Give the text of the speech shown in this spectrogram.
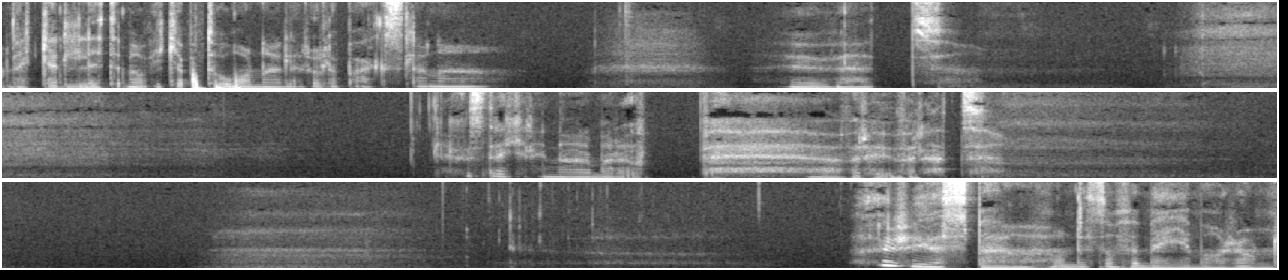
väcka dig lite med att vicka på tårna eller rulla på axlarna. Huvudet. Kanske sträcker dina armar upp över huvudet. Respa om det som för mig imorgon.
